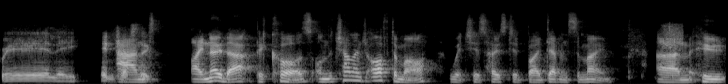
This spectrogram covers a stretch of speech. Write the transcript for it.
Really interesting. And I know that because on the Challenge Aftermath, which is hosted by Devyn Simone, um, who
